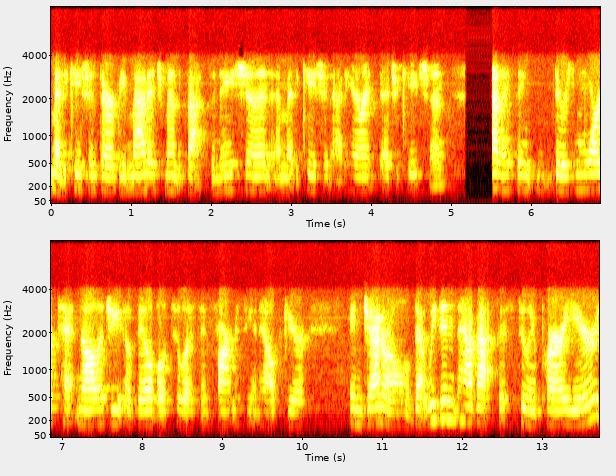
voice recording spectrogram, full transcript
medication therapy management, vaccination, and medication adherence education. And I think there's more technology available to us in pharmacy and healthcare in general that we didn't have access to in prior years.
